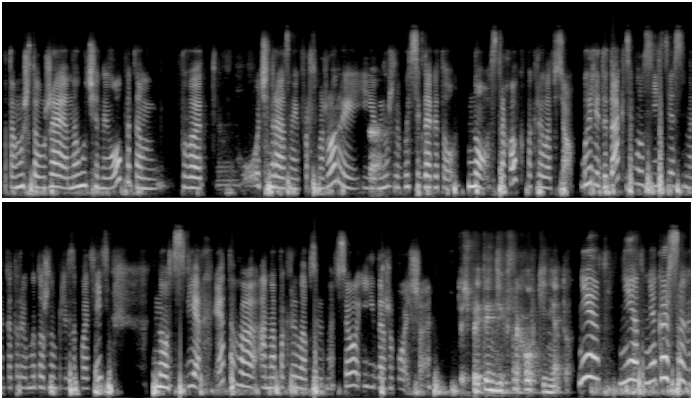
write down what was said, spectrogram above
потому что уже наученный опытом, бывают очень разные форс-мажоры, и да. нужно быть всегда готовым. Но страховка покрыла все. Были deductibles, естественно, которые мы должны были заплатить, но сверх этого она покрыла абсолютно все и даже больше. То есть претензий к страховке нету? Нет, нет. Мне кажется,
